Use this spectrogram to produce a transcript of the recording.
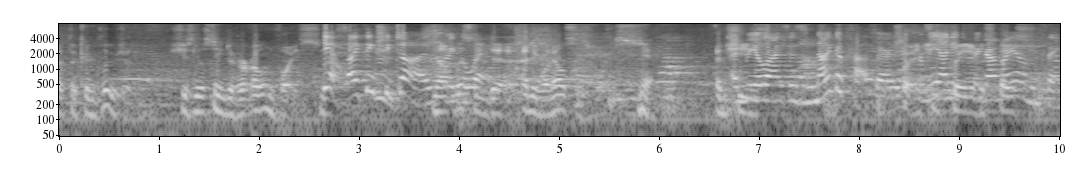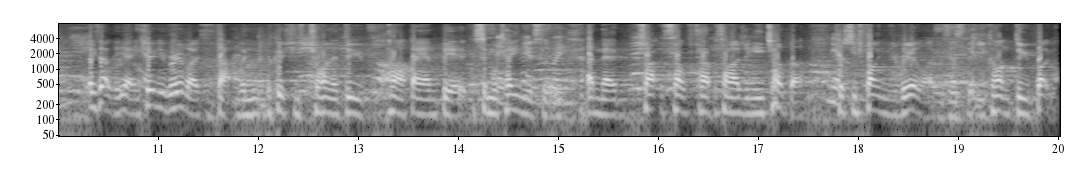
at the conclusion? She's listening to her own voice, yes, I think she does not break listening away. to anyone else's voice. yeah. And, and realizes neither path are actually Right, for me. I need to created figure out my own thing. Exactly, yeah. She only realises that when because she's trying to do path A and B simultaneously, Simultaneously. and they're sa- self-sabotaging each other. Yeah. So she finally realises that you can't do both.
